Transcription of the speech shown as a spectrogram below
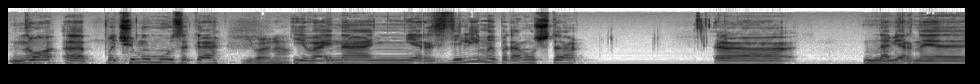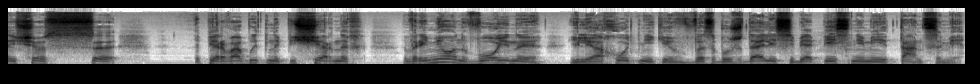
Но э, почему музыка и война, и война неразделимы? Потому что, э, наверное, еще с первобытно-пещерных времен воины или охотники возбуждали себя песнями и танцами.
